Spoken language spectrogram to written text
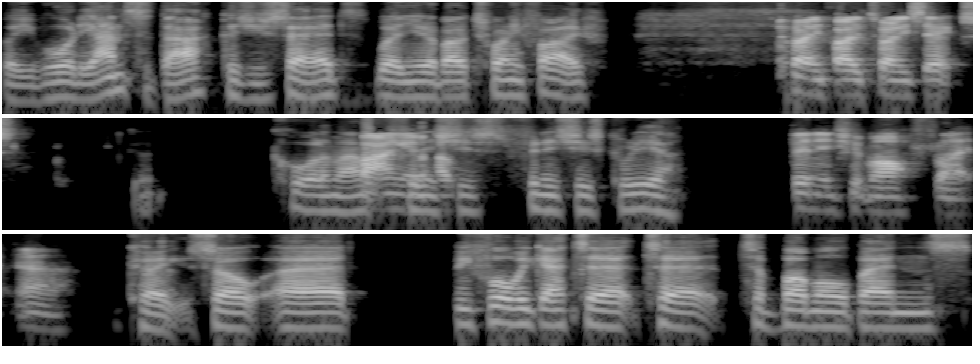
But you've already answered that because you said when you're about 25. 25, 26. Call him out, Bang finish out. his finish his career. Finish him off like yeah. Okay, so uh, before we get to to to Bummel Ben's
